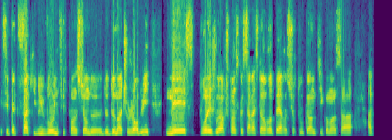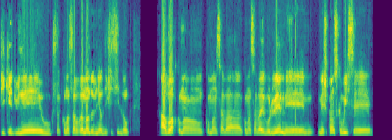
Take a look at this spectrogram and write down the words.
et c'est peut-être ça qui lui vaut une suspension de, de deux matchs aujourd'hui. Mais pour les joueurs, je pense que ça reste un repère, surtout quand il commence à, à piquer du nez ou que ça commence à vraiment devenir difficile. Donc à voir comment comment ça va comment ça va évoluer, mais mais je pense que oui c'est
